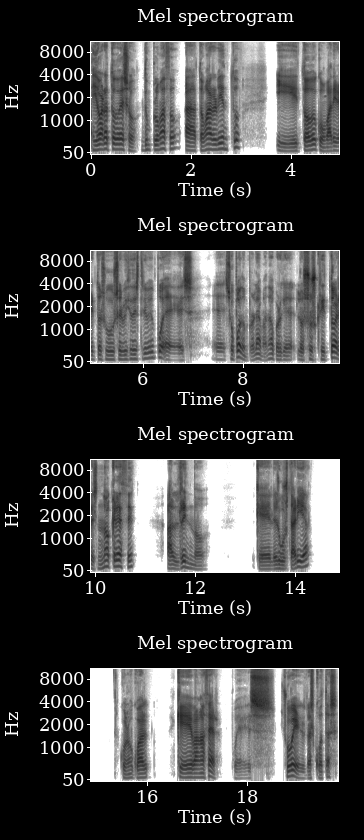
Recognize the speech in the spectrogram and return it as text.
Y ahora todo eso de un plomazo a tomar viento y todo, como va directo a su servicio de streaming, pues eh, supone un problema, ¿no? Porque los suscriptores no crecen al ritmo que les gustaría, con lo cual, ¿qué van a hacer? Pues subir las cuotas.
